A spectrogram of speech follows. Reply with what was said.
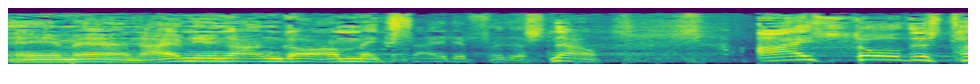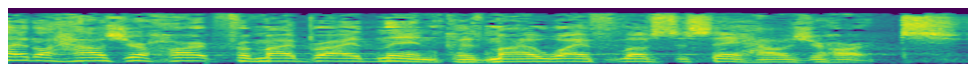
Amen. I haven't even gotten go. I'm excited for this. Now, I stole this title, How's Your Heart, from my bride Lynn, because my wife loves to say, How's your heart?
